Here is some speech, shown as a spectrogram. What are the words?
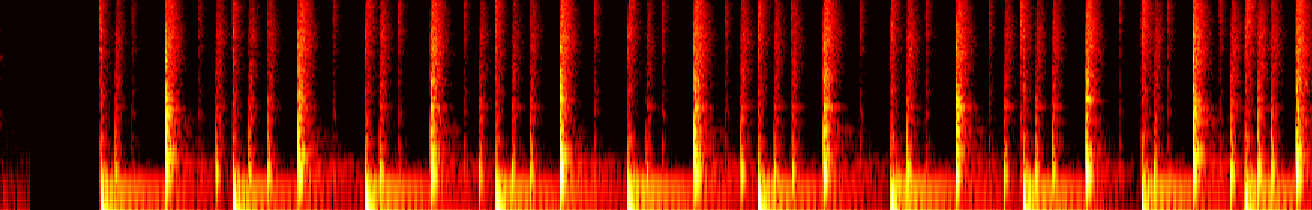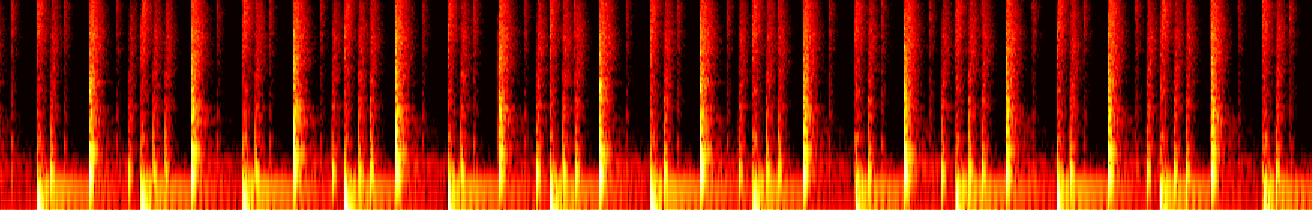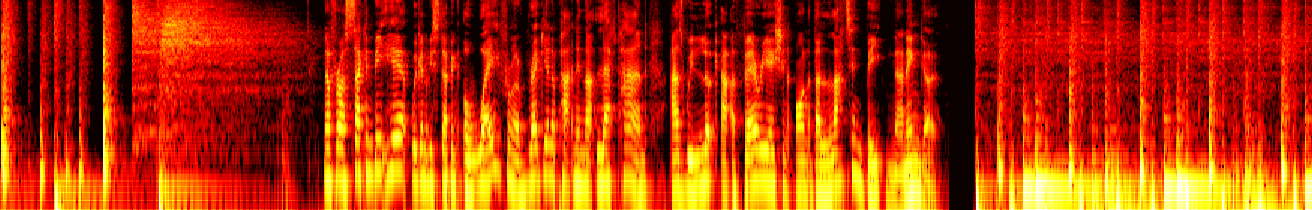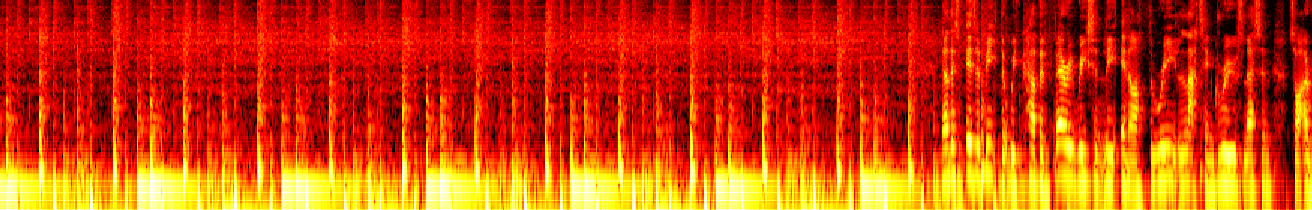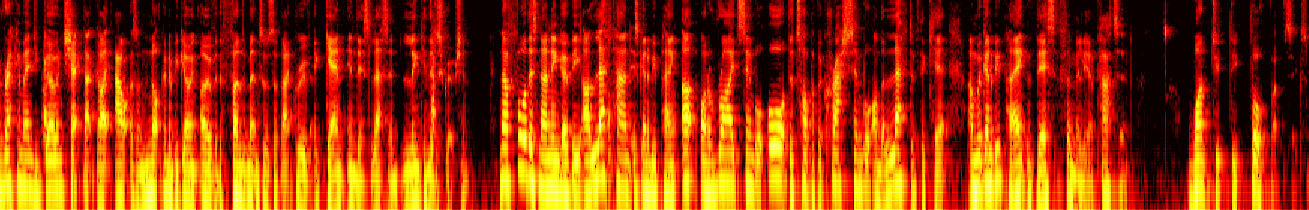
Now for our second beat here, we're going to be stepping away from a regular pattern in that left hand as we look at a variation on the Latin beat Naningo. Is a beat that we've covered very recently in our three Latin grooves lesson, so I recommend you go and check that guy out as I'm not going to be going over the fundamentals of that groove again in this lesson, link in the description. Now for this Naningo beat, our left hand is going to be playing up on a ride cymbal or the top of a crash cymbal on the left of the kit, and we're going to be playing this familiar pattern. One, two, three, four, five, six.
